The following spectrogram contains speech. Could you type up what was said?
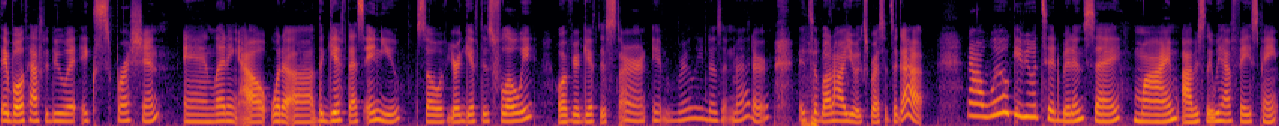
They both have to do with expression and letting out what uh, the gift that's in you. So if your gift is flowy, or if your gift is stern, it really doesn't matter. It's about how you express it to God. Now, I will give you a tidbit and say mime. Obviously, we have face paint.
